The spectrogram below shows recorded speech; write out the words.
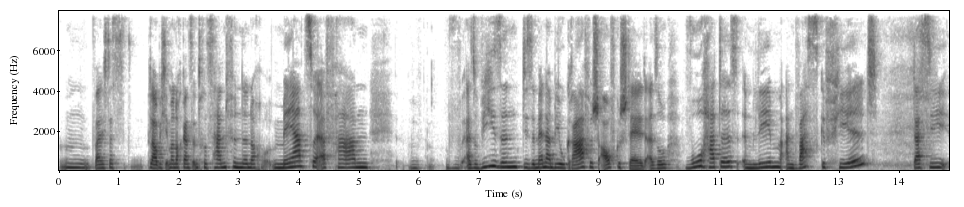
weil ich das, glaube ich, immer noch ganz interessant finde, noch mehr zu erfahren. Also wie sind diese Männer biografisch aufgestellt? Also wo hat es im Leben an was gefehlt, dass sie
